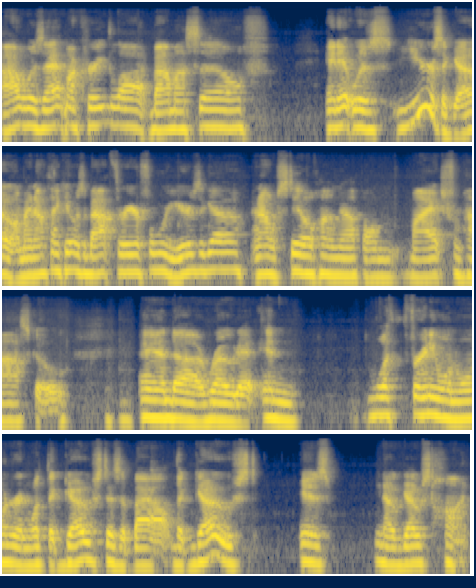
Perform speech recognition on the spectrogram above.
I was at my creek lot by myself, and it was years ago. I mean, I think it was about three or four years ago, and I was still hung up on my ex from high school, and uh, wrote it. And what for anyone wondering what the ghost is about? The ghost is, you know, ghost hunt.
